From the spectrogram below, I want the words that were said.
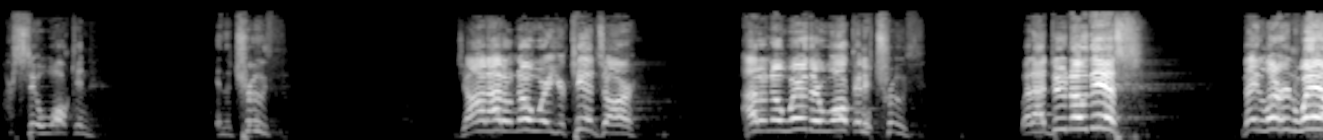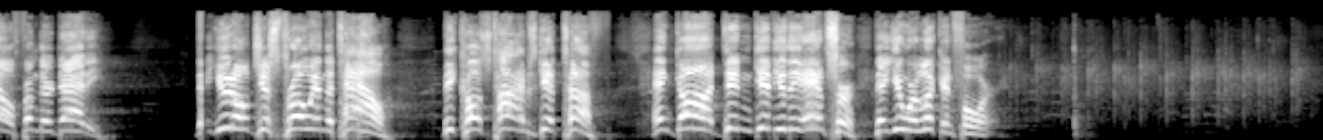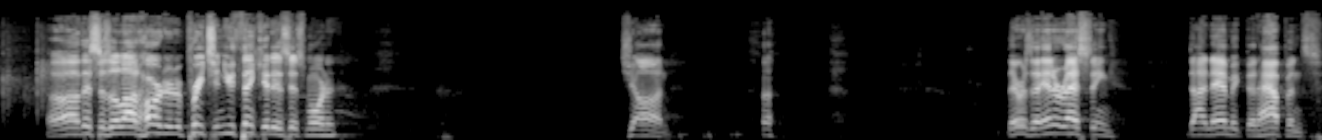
are still walking in the truth. John, I don't know where your kids are. I don't know where they're walking in truth. But I do know this they learn well from their daddy that you don't just throw in the towel because times get tough and God didn't give you the answer that you were looking for. Oh, this is a lot harder to preach than you think it is this morning. John. there was an interesting dynamic that happens.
